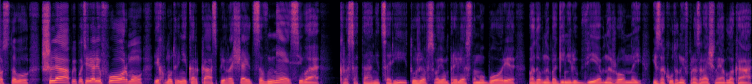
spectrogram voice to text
остову, шляпы потеряли форму, их внутренний каркас превращается в месиво. Красота не царит уже в своем прелестном уборе, подобно богине любви, обнаженной и закутанной в прозрачные облака,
